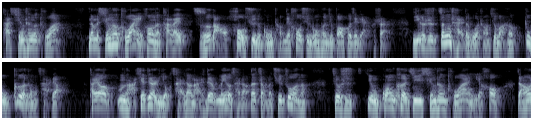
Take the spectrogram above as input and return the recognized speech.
它形成个图案。那么形成图案以后呢，它来指导后续的工程。那后续工程就包括这两个事儿：一个是增材的过程，就往上镀各种材料。它要哪些地儿有材料，哪些地儿没有材料，那怎么去做呢？就是用光刻机形成图案以后。然后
